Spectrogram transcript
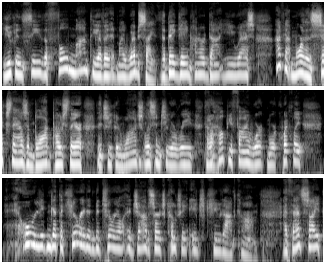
you can see the full Monty of it at my website, thebiggamehunter.us. I've got more than 6,000 blog posts there that you can watch, listen to, or read that'll help you find work more quickly. Or you can get the curated material at jobsearchcoachinghq.com. At that site,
